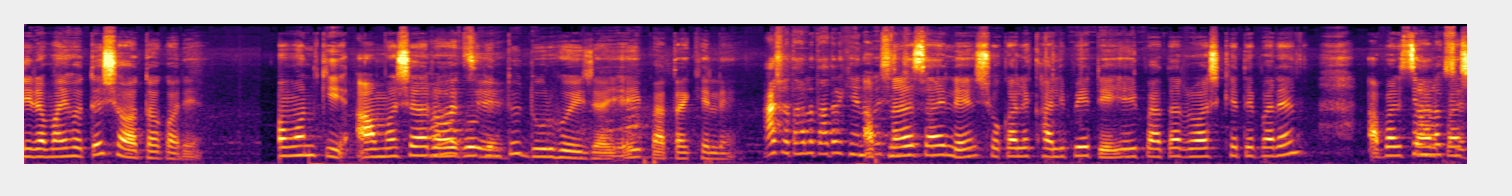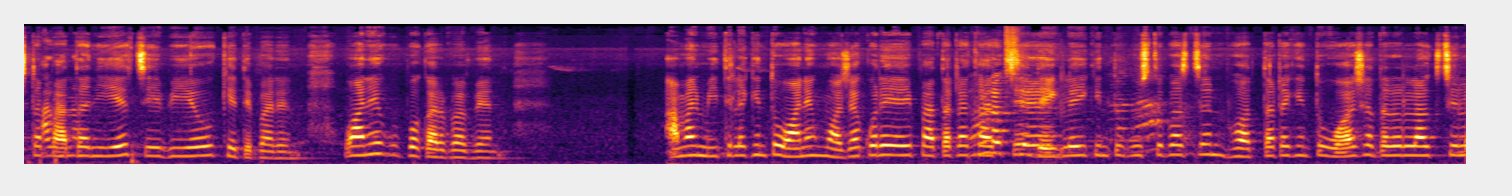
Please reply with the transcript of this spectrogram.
নিরাময় হতে সহায়তা করে। এমনকি আমাশা রোগও কিন্তু দূর হয়ে যায় এই পাতা খেলে। আসো তাহলে তাদের খেয়ে আপনারা চাইলে সকালে খালি পেটে এই পাতার রস খেতে পারেন। আবার চার পাঁচটা পাতা নিয়ে চেবিয়েও খেতে পারেন। অনেক উপকার পাবেন। আমার মিথিলা কিন্তু অনেক মজা করে এই পাতাটা খাচ্ছে দেখলেই কিন্তু বুঝতে পারছেন ভর্তাটা কিন্তু অসাধারণ লাগছিল।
